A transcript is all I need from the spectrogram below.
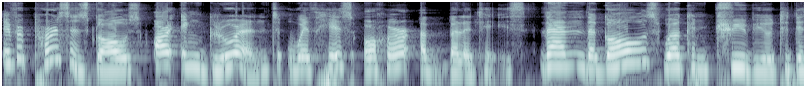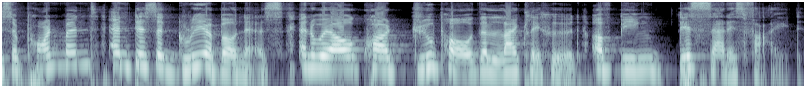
If a person's goals are congruent with his or her abilities, then the goals will contribute to disappointment and disagreeableness and will quadruple the likelihood of being dissatisfied.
